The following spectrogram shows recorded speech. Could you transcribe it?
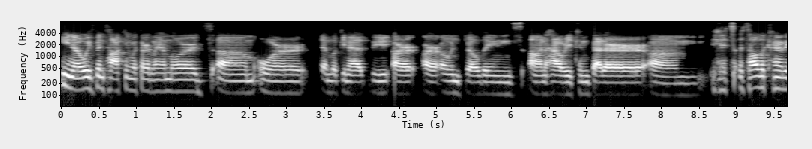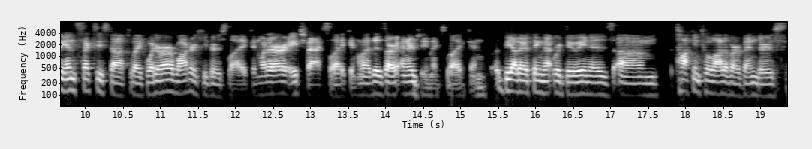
You know we've been talking with our landlords um, or and looking at the our our own buildings on how we can better um, it's it's all the kind of the unsexy stuff like what are our water heaters like and what are our HVACs like and what is our energy mix like and the other thing that we're doing is um, talking to a lot of our vendors,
